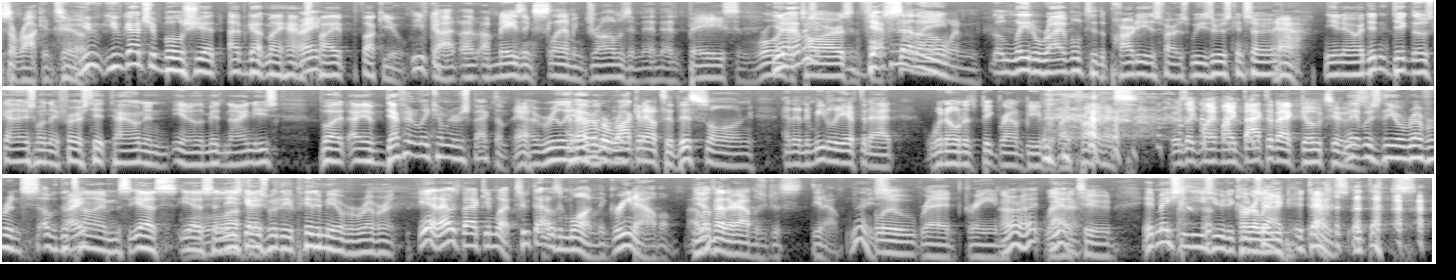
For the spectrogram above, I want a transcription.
Just a rocking tune. You you've got your bullshit. I've got my hash Right? pipe. Fuck you. You've got uh, amazing slamming drums and, and, and bass and roaring You know, I was guitars and falsetto and a late arrival to the party as far as Weezer is concerned. Yeah. You know, I didn't dig those guys when they first hit town in you know the mid '90s, but I have definitely come to respect them. I really And I remember rocking out to this song, and then immediately after that, Winona's Big Brown Beaver by Primus. it was like my, my back-to-back go-tos. It was the irreverence of the Right? times. Yes, yes. And these Loved guys it. were the epitome of irreverent. Yeah, that was back in what 2001, the Green album. I Yeah. love how their albums are just you know Nice. blue, red, green. All right, yeah. Raditude. It makes it easier to keep Hurley. track. It does. It does.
